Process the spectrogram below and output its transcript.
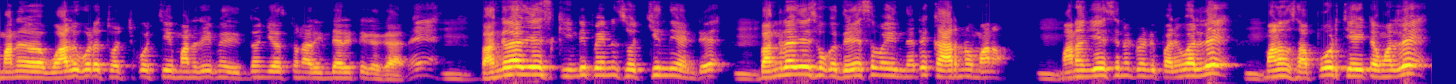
మన వాళ్ళు కూడా చొచ్చుకొచ్చి మన మీద యుద్ధం చేస్తున్నారు ఇండైరెక్ట్గా గానీ. ఉమ్, బంగ్లాదేశ్కి ఇండిపెండెన్స్ వచ్చింది అంటే బంగ్లాదేశ్ ఒక దేశం అయిందంటే కారణం మనం. మనం చేసినటువంటి పని వల్లే మనం సపోర్ట్ చేయటం వల్లే.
